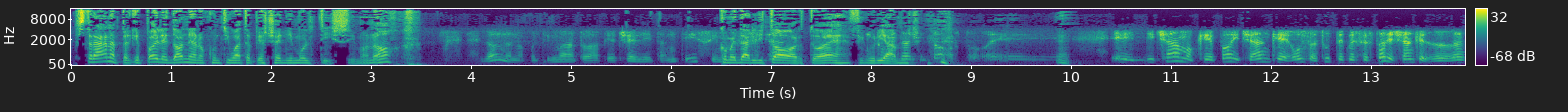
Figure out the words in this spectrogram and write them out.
strana perché poi le donne hanno continuato a piacergli moltissimo, no? Le donne hanno continuato a piacergli tantissimo. Come dargli torto, eh, figuriamoci. Come dargli torto. E, Eh. e diciamo che poi c'è anche, oltre a tutte queste storie, c'è anche la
